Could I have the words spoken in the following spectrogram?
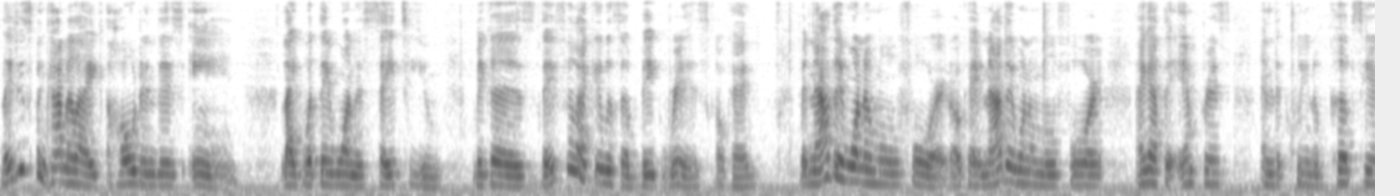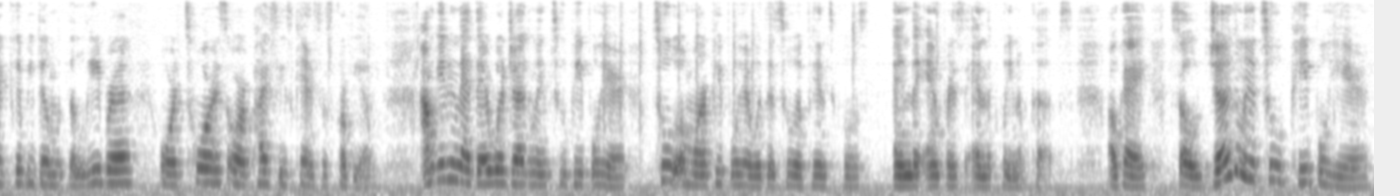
they just been kind of like holding this in, like what they want to say to you because they feel like it was a big risk, okay? But now they want to move forward, okay? Now they want to move forward. I got the Empress and the Queen of Cups here. Could be done with the Libra or Taurus or Pisces, Cancer, Scorpio. I'm getting that they were juggling two people here, two or more people here with the Two of Pentacles and the Empress and the Queen of Cups. Okay, so juggling two people here,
